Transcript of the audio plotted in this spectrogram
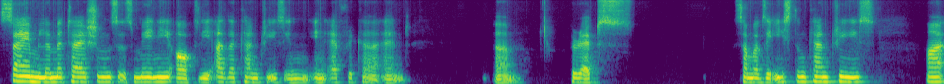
same limitations as many of the other countries in, in Africa and um, perhaps some of the Eastern countries, uh,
